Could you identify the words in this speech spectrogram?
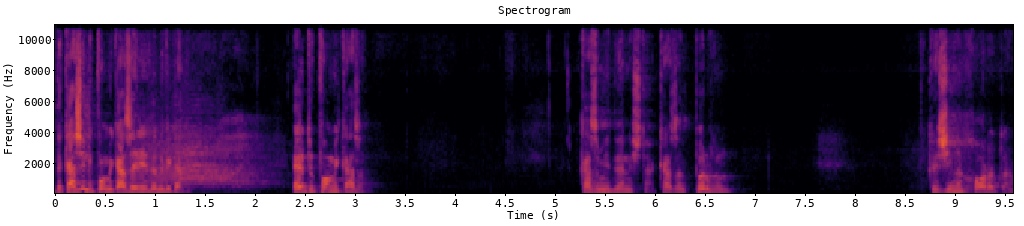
Да каже ли какво ми каза или да не ви кажа? Ето какво ми каза. Каза ми две неща. Каза, първо, кажи на хората,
